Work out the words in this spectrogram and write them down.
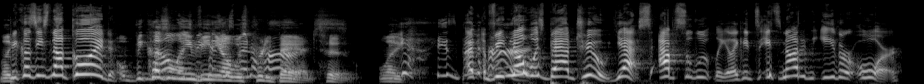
Like because he's not good. oh, because No, Alain it's because Vigneault was been pretty bad too. Like yeah, he's been I, hurt. Vigneault was bad too. Yes, absolutely. Like it's it's not an either or.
